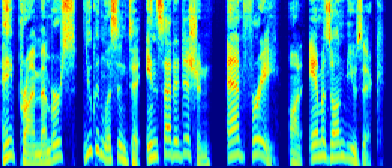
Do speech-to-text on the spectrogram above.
Hey, Prime members, you can listen to Inside Edition ad free on Amazon Music.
